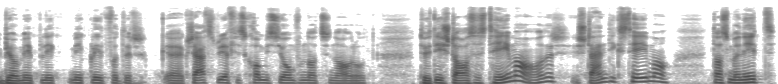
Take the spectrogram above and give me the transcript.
Ich bin auch Mitglied, Mitglied von der äh, Geschäftsprüfungskommission vom Nationalrat. Dort ist das ein Thema, oder? ein ständiges Thema, dass man nicht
